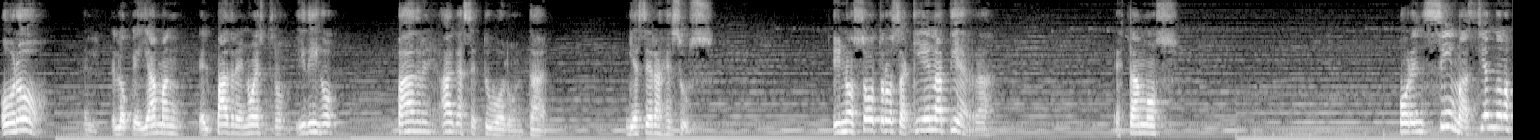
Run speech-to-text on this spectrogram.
oró lo que llaman el Padre nuestro y dijo, Padre, hágase tu voluntad. Y ese era Jesús. Y nosotros aquí en la tierra estamos por encima, siéndonos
